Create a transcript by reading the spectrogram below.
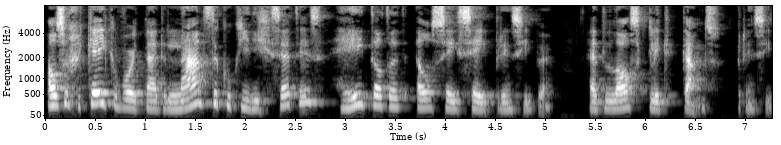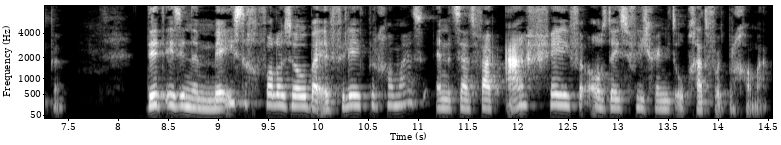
Als er gekeken wordt naar de laatste cookie die gezet is, heet dat het LCC-principe, het Last Click Counts-principe. Dit is in de meeste gevallen zo bij affiliate-programma's en het staat vaak aangegeven als deze vlieger niet opgaat voor het programma.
